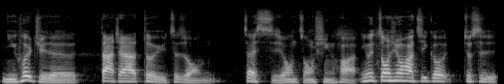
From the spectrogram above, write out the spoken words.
你会觉得大家对于这种在使用中心化，因为中心化机构就是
